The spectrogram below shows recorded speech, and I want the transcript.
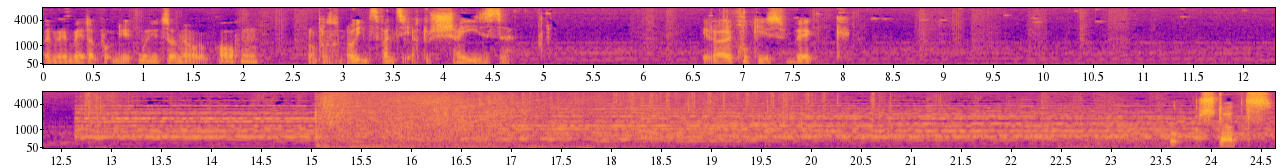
1 mm Munition werden wir brauchen. Noch bloß 29, ach du Scheiße. Viral-Cookies weg. Oh, Stadt.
